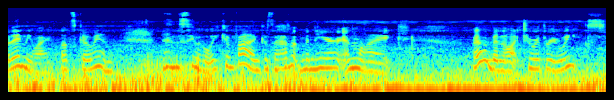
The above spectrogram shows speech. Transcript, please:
But anyway, let's go in and see what we can find because I haven't been here in like, I haven't been in like two or three weeks.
